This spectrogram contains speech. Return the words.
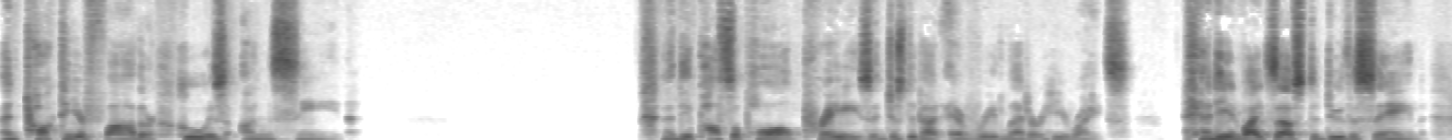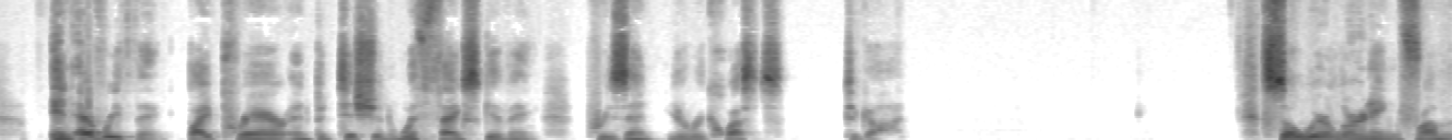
and talk to your Father who is unseen. And the Apostle Paul prays in just about every letter he writes and he invites us to do the same. In everything, by prayer and petition, with thanksgiving, present your requests to God. So we're learning from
